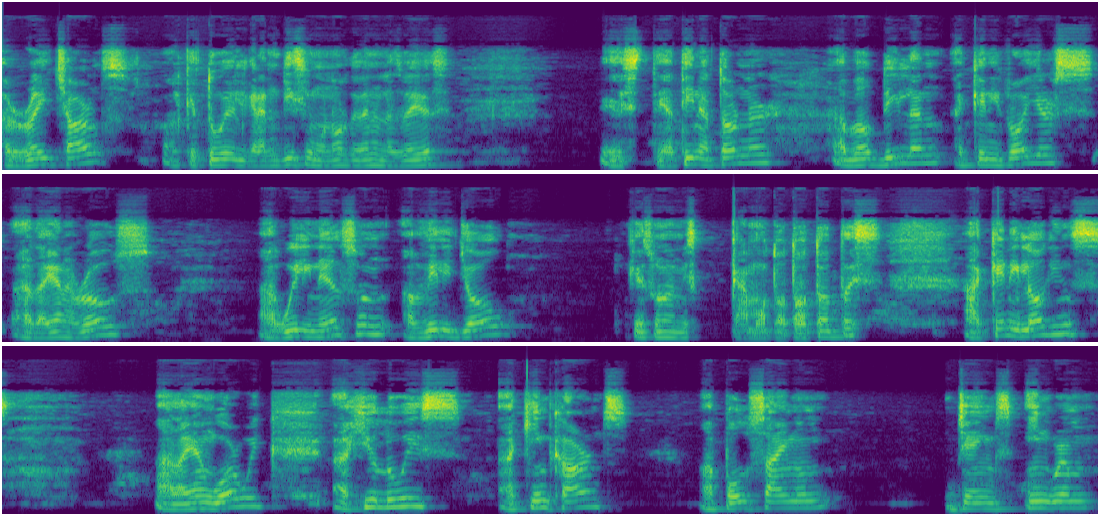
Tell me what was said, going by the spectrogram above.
a Ray Charles, al que tuve el grandísimo honor de ver en Las Vegas, este, a Tina Turner, a Bob Dylan, a Kenny Rogers, a Diana Rose, a Willie Nelson, a Billy Joel, que es uno de mis camototototes, a Kenny Loggins, a Diane Warwick, a Hugh Lewis, a Kim Carnes, a Paul Simon, James Ingram,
